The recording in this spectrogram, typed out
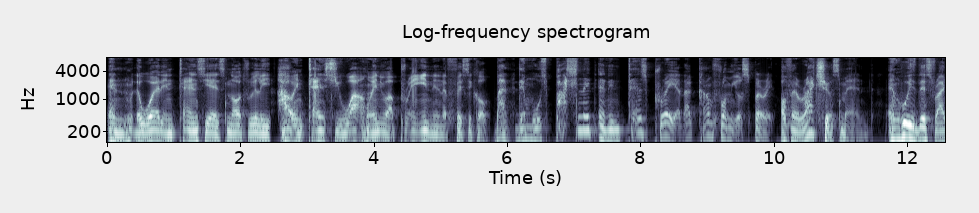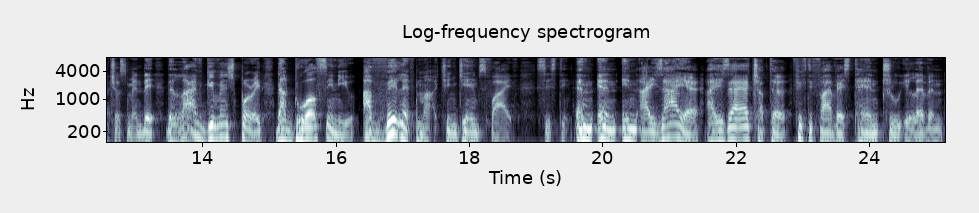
And the word intense here is not really how intense you are when you are praying in the physical, but the most passionate and intense prayer that comes from your spirit of a righteous man. And who is this righteous man? The, the life giving spirit that dwells in you availeth much in James 5 16. And, and in Isaiah, Isaiah chapter 55 verse 10 through 11,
